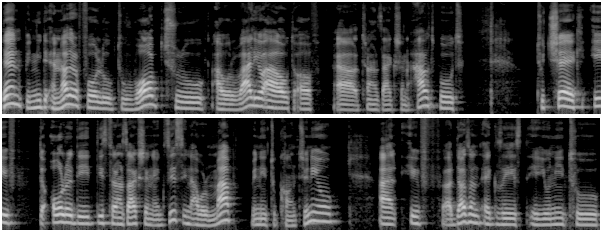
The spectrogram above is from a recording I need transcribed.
Then we need another for loop to walk through our value out of uh, transaction output to check if the already this transaction exists in our map we need to continue and if uh, doesn't exist you need to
